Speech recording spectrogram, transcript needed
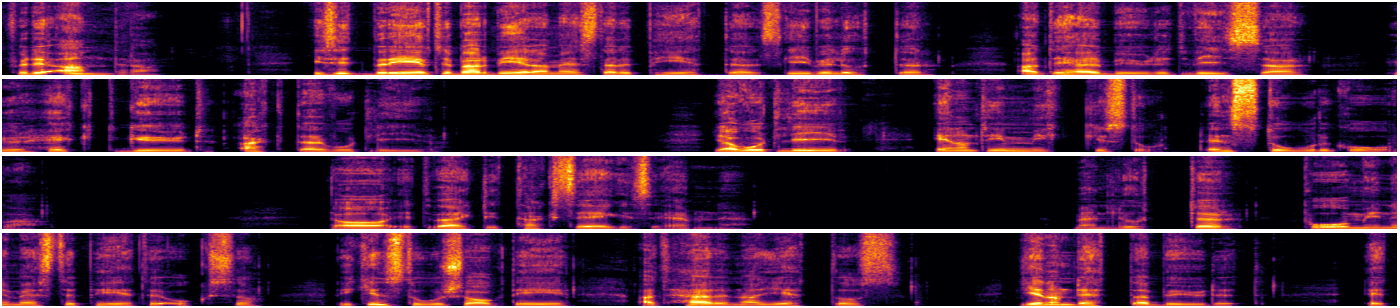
För det andra, i sitt brev till barberarmästare Peter skriver Luther att det här budet visar hur högt Gud aktar vårt liv. Ja, vårt liv är någonting mycket stort, en stor gåva. Ja, ett verkligt tacksägelseämne. Men Luther påminner Mäster Peter också vilken stor sak det är att Herren har gett oss genom detta budet ett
